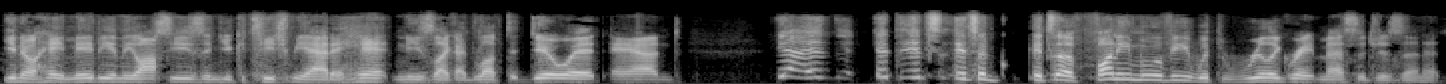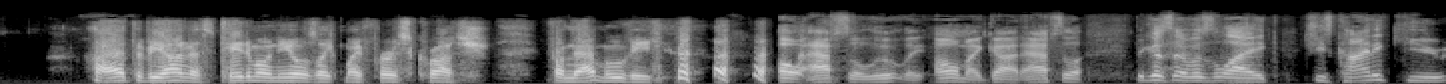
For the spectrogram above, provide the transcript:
you know hey maybe in the off season you could teach me how to hit. And he's like i'd love to do it. And yeah, it, it, it's it's a it's a funny movie with really great messages in it. I have to be honest. Tatum O'Neal was like my first crush from that movie. Oh, absolutely! Oh my god, absolutely! Because it was like she's kind of cute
